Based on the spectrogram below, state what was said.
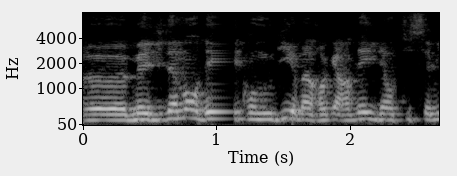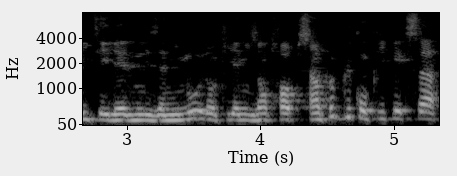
Euh, mais évidemment, dès qu'on nous dit, eh ben, regardez, il est antisémite et il aime les animaux, donc il est misanthrope, c'est un peu plus compliqué que ça.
